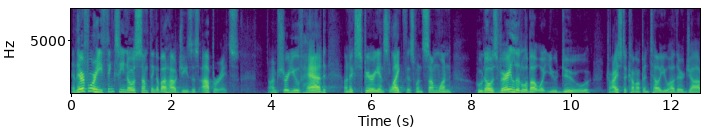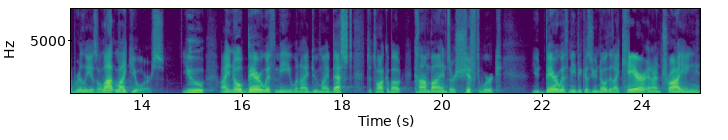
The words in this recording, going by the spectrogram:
and therefore he thinks he knows something about how Jesus operates. I'm sure you've had an experience like this when someone who knows very little about what you do tries to come up and tell you how their job really is a lot like yours. You, I know, bear with me when I do my best to talk about combines or shift work. You'd bear with me because you know that I care and I'm trying,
